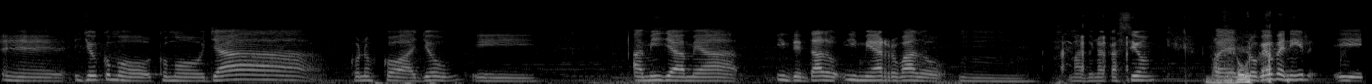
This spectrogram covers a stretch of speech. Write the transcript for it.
Eh, yo como, como ya conozco a Joe y a mí ya me ha intentado y me ha robado mm, más de una ocasión, pues lo veo venir y,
